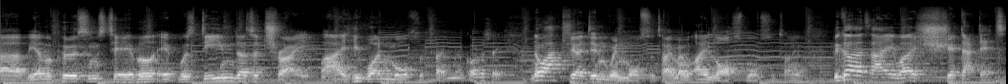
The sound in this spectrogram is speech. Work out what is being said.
uh, the other person's table, it was deemed as a try. I won most of the time, I gotta say. No, actually I didn't win most of the time, I, I lost most of the time. Because I was shit at it,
